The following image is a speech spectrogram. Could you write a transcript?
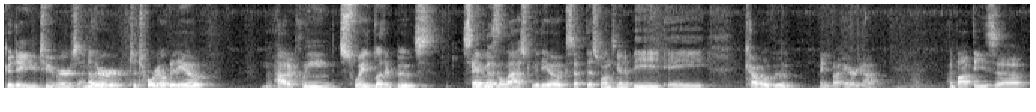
Good day YouTubers, another tutorial video on how to clean suede leather boots. Same as the last video except this one's going to be a cowboy boot made by Ariat. I bought these uh,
